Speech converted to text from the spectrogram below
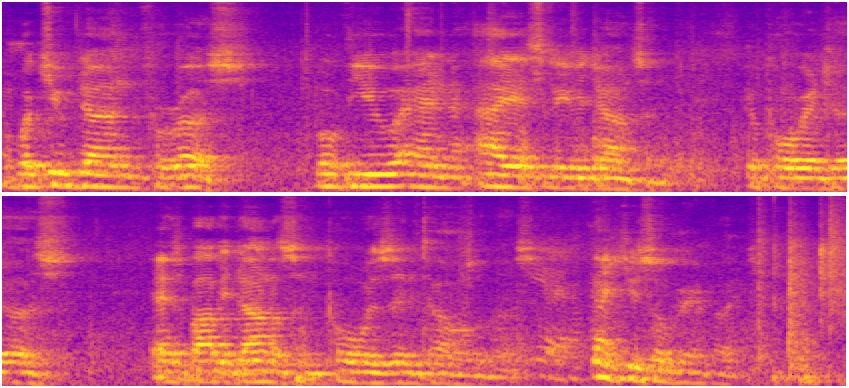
and what you've done for us, both you and I.S. Leevy Johnson to pour into us as Bobby Donaldson pours into all of us. Thank you so very much.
